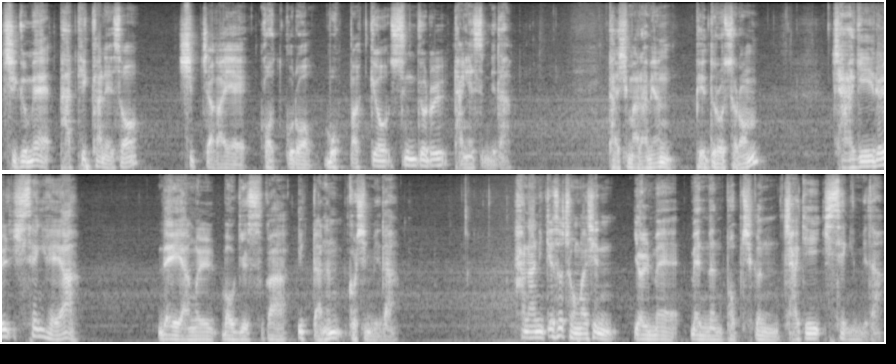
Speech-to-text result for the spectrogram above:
지금의 바티칸에서 십자가에 거꾸로 못 박혀 순교를 당했습니다. 다시 말하면 베드로처럼 자기를 희생해야 내 양을 먹일 수가 있다는 것입니다. 하나님께서 정하신 열매 맺는 법칙은 자기 희생입니다.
